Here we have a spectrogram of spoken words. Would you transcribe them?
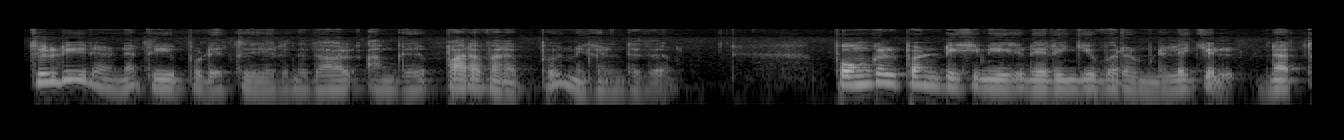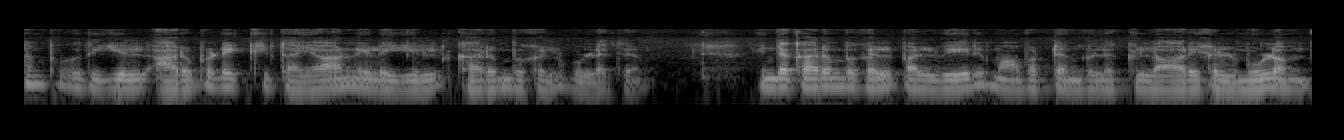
திடீரென தீப்பிடித்து இருந்ததால் அங்கு பரபரப்பு நிகழ்ந்தது. பொங்கல் பண்டிகை நெருங்கி வரும் நிலையில் நத்தம் பகுதியில் அறுவடைக்கு தயார் நிலையில் கரும்புகள் உள்ளது. இந்த கரும்புகள் பல்வேறு மாவட்டங்களுக்கு லாரிகள் மூலம்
